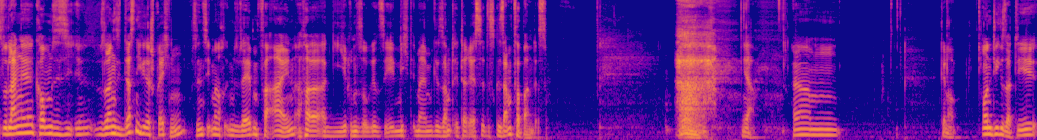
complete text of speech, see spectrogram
solange kommen sie, solange sie das nicht widersprechen, sind sie immer noch im selben Verein, aber agieren so gesehen nicht immer im Gesamtinteresse des Gesamtverbandes. Ja. Ähm, Genau. Und wie gesagt, die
